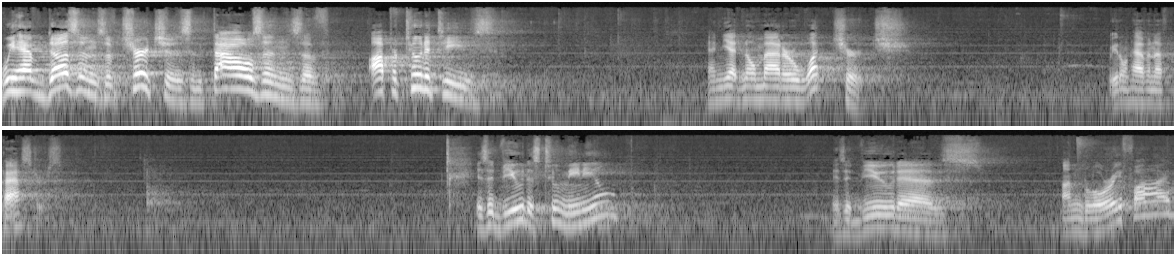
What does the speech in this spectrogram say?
we have dozens of churches and thousands of opportunities. And yet, no matter what church, we don't have enough pastors. Is it viewed as too menial? Is it viewed as unglorified?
